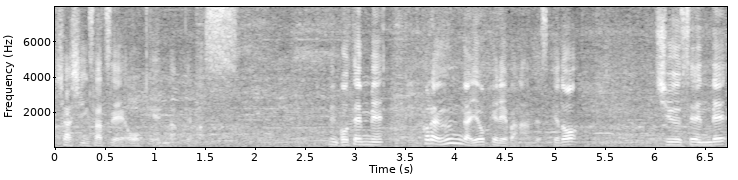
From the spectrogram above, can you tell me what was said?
写真撮影 OK になってます。で5点目これは運が良ければなんですけど抽選で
